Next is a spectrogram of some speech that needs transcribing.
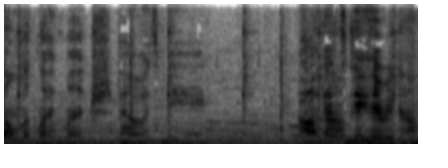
Don't look like much. No, it's big. Oh, that's okay, new. here we go.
